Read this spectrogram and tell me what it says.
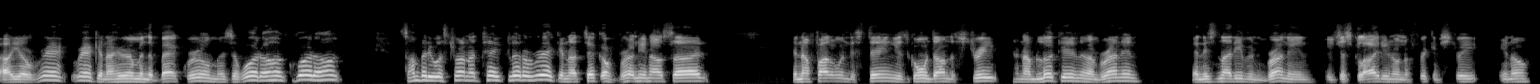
I yell, Rick, Rick, and I hear him in the back room. I said, What, Unc? What, Unc? Somebody was trying to take little Rick, and I take off running outside, and I'm following this thing. It's going down the street, and I'm looking, and I'm running, and it's not even running. It's just gliding on the freaking street, you know.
